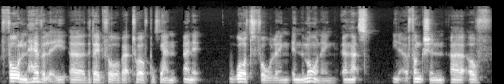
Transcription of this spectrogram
fallen heavily uh, the day before, about twelve percent, and it was falling in the morning, and that's you know a function uh, of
